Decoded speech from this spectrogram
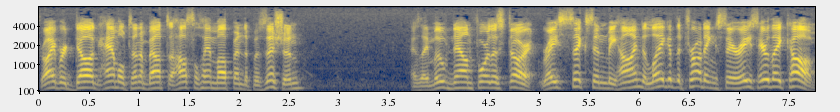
Driver Doug Hamilton about to hustle him up into position as they move down for the start. Race six in behind, a leg of the trotting series. Here they come.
